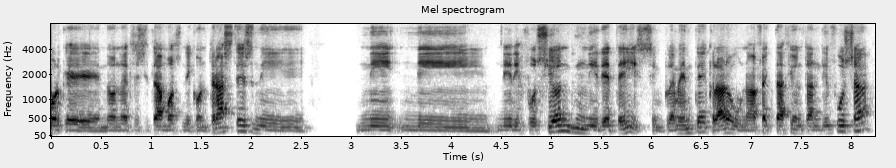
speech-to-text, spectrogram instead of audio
porque no necesitamos ni contrastes, ni, ni, ni, difusión, ni DTI. Simplemente, claro, una afectación tan difusa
